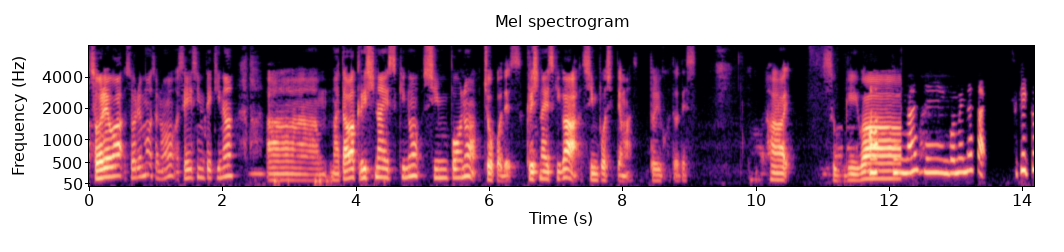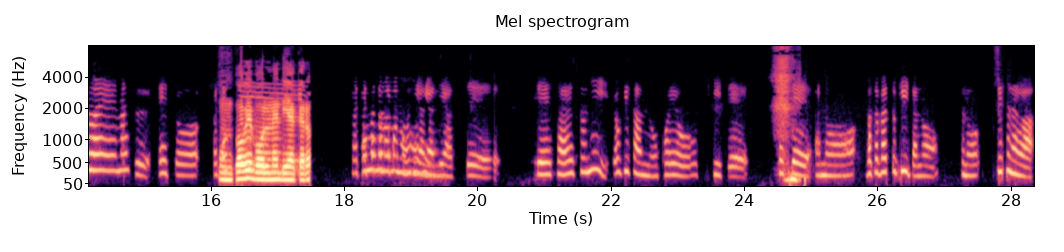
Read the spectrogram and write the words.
それは、それもその精神的な、あまたはクリュナイスキの進歩の兆候です。クリュナイスキが進歩してます。ということです。はい。次は。すみません。ごめんなさい。付け加えます。えっ、ー、と、私。私のままのお部屋にあって、で、最初にヨギさんの声を聞いて、そして、あの、バカバット聞いたの、その、クリスナが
